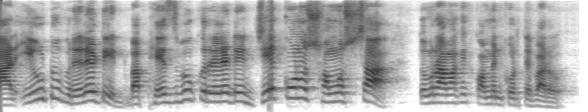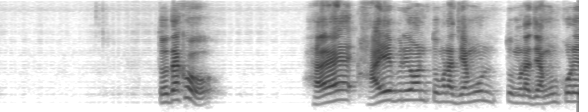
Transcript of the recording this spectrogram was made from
আর ইউটিউব রিলেটেড বা ফেসবুক রিলেটেড যে কোনো সমস্যা তোমরা আমাকে কমেন্ট করতে পারো। তো দেখো হ্যাঁ হাই এভরিওয়ান তোমরা যেমন তোমরা যেমন করে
